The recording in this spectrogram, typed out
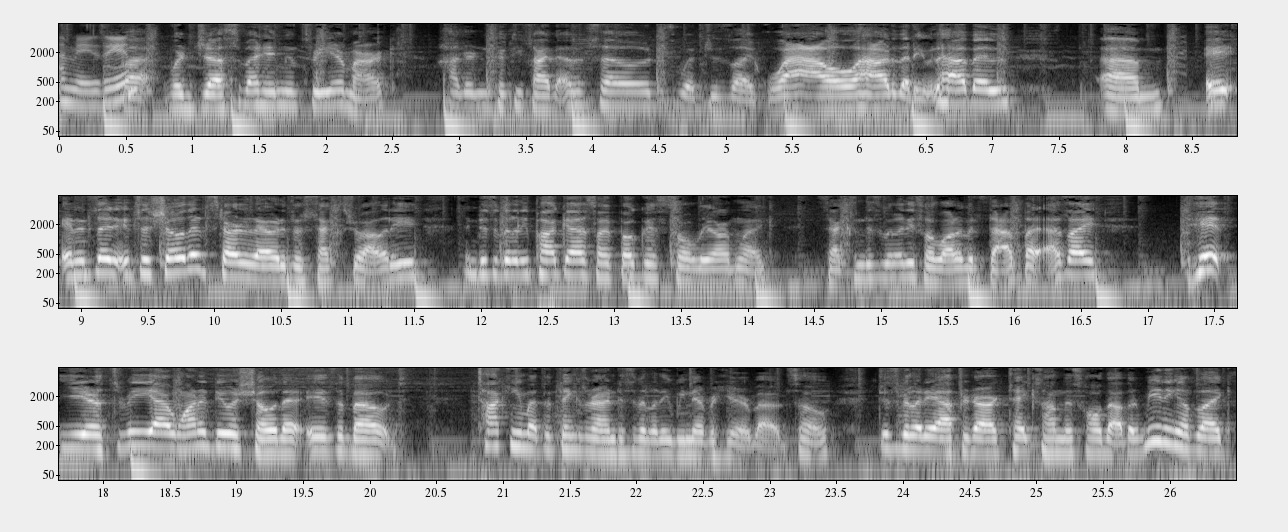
Amazing. But we're just about hitting the three year mark. 155 episodes, which is like, wow, how did that even happen? Um, it, and it's a it's a show that started out as a sexuality and disability podcast. So I focus solely on like sex and disability. So a lot of it's that. But as I hit year three, I want to do a show that is about talking about the things around disability we never hear about. So, Disability After Dark takes on this whole other meaning of like,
